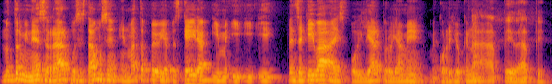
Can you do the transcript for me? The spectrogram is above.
No terminé de cerrar, pues estábamos en, en Matape Villa Pesqueira y, y, pensé que iba a spoilear, pero ya me, me corrigió que no. Date, date.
